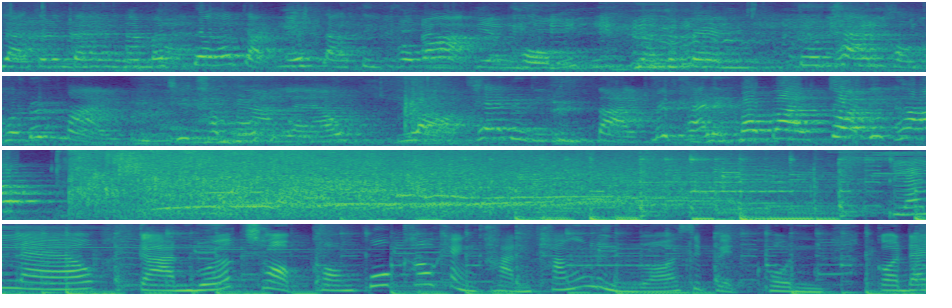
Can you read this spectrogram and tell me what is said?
อยากจะเป็นแบรนด์แอมบาสเดอร์ให้กับ SRC เพราะว่าผมอยากจะเป็นตัวแทนของคนรุ่นใหม่ ที่ทำงานแล้ว หล่อเท่ดูดีสไตล์ไม่แพ้เด็กบ้าบานสวัสดีครับ และแล้วการเวิร์กช็อปของผู้เข้าแข่งขันทั้ง 111 คน ก็ได้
